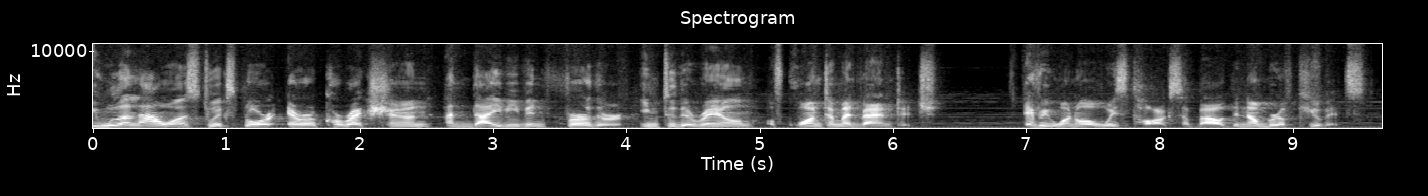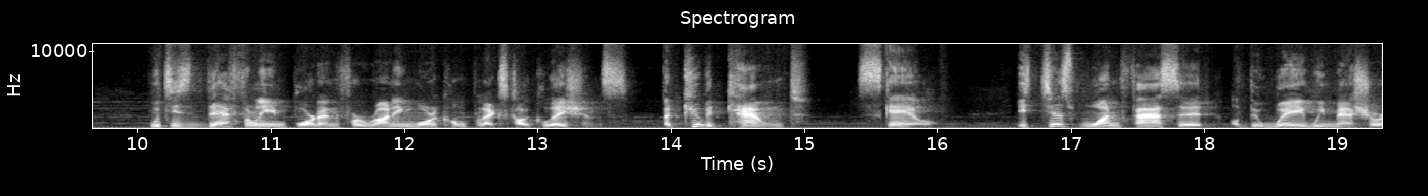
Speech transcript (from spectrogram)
it will allow us to explore error correction and dive even further into the realm of quantum advantage. Everyone always talks about the number of qubits, which is definitely important for running more complex calculations. But qubit count, scale, is just one facet of the way we measure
